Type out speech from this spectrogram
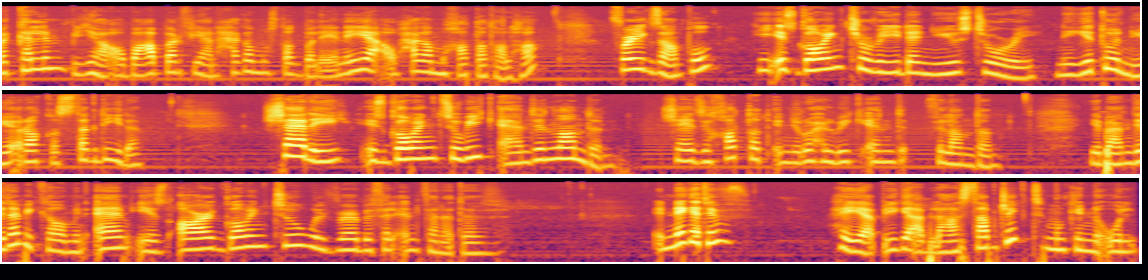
بتكلم بيها أو بعبر فيها عن حاجة مستقبلية أو حاجة مخططة لها. For example he is going to read a new story. نيته إنه يقرأ قصة جديدة. Shadi is going to weekend in London. شادي خطط إنه يروح الويك إند في لندن. يبقى عندنا بيتكون من am is are going to والverb في الانفينيتيف النيجاتيف هي بيجي قبلها subject. ممكن نقول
